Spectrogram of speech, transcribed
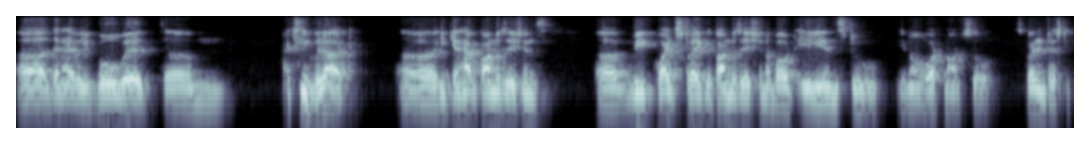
uh, then I will go with um, actually Virat. Uh, he can have conversations. Uh, we quite strike a conversation about aliens to you know whatnot. So it's quite interesting.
